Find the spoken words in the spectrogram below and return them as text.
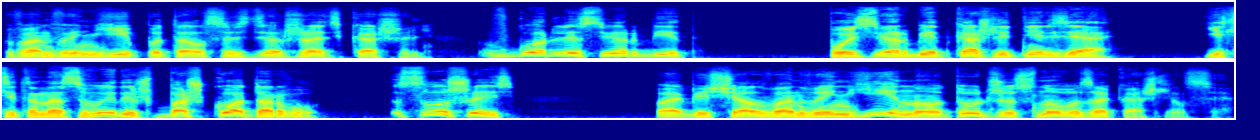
Ван Веньи пытался сдержать кашель. «В горле свербит». «Пусть свербит, кашлять нельзя. Если ты нас выдашь, башку оторву. Слушайся», — пообещал Ван Веньи, но тут же снова закашлялся.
